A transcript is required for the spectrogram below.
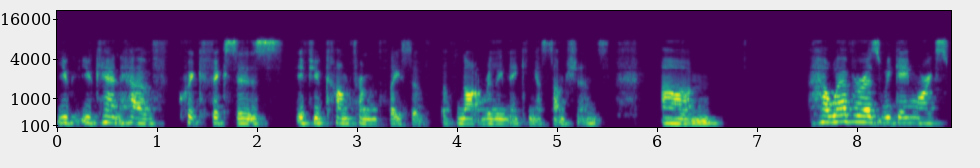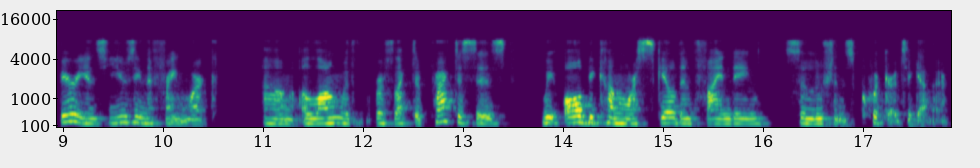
you, you can't have quick fixes if you come from a place of, of not really making assumptions. Um, however, as we gain more experience using the framework, um, along with reflective practices, we all become more skilled in finding solutions quicker together.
